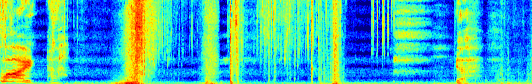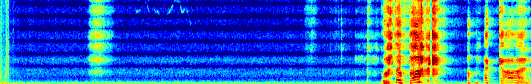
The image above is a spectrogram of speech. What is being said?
Why? What the fuck? Oh my god.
